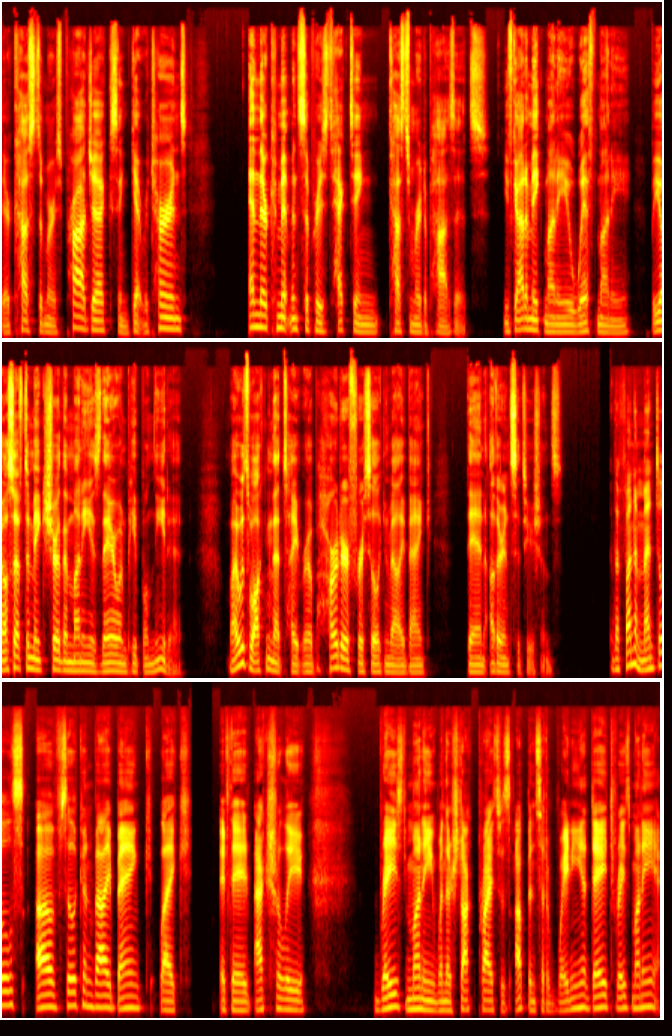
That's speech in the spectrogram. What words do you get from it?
their customers' projects and get returns and their commitments to protecting customer deposits. You've got to make money with money, but you also have to make sure the money is there when people need it. Why was walking that tightrope harder for Silicon Valley Bank than other institutions? the fundamentals of Silicon Valley Bank, like if they actually raised money when their stock price was up instead of waiting a day to raise money.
